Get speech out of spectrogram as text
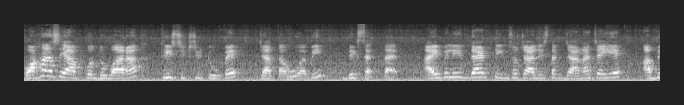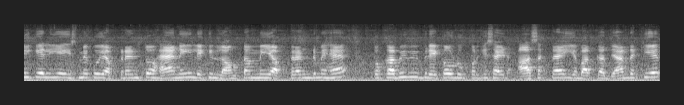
वहाँ से आपको दोबारा 362 पे जाता हुआ भी दिख सकता है। आई बिलीव दैट 340 तक जाना चाहिए। अभी के लिए इसमें कोई अप ट्रेंड तो है नहीं, लेकिन लॉन्ग टर्म में ये अप ट्रेंड में है तो कभी भी ब्रेकआउट ऊपर की साइड आ सकता है। ये बात का ध्यान रखिए।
